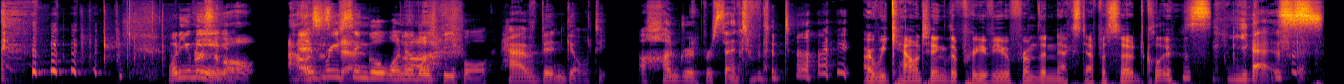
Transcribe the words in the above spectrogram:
what do you First mean? of all, Alice Every single one of those Uh, people have been guilty. A hundred percent of the time. Are we counting the preview from the next episode clues? yes.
